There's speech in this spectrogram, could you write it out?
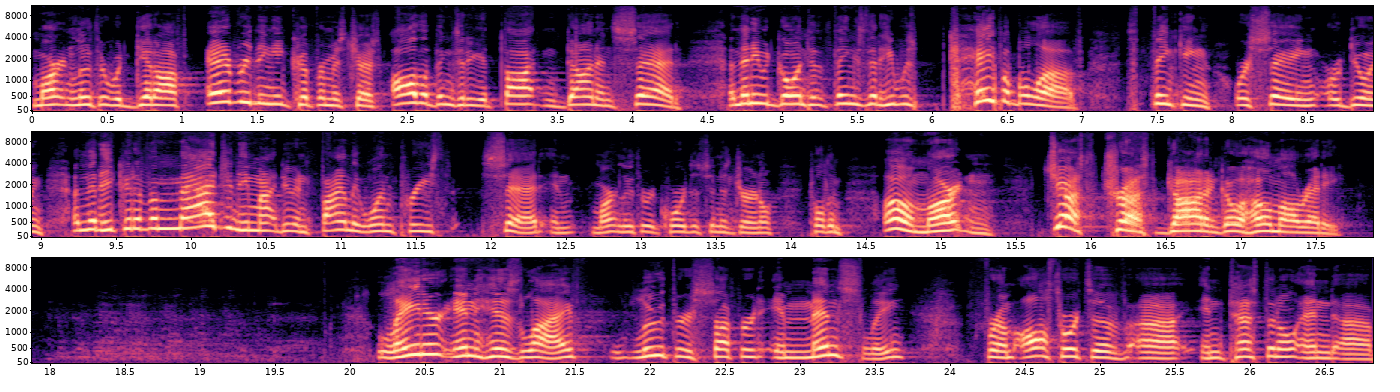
Martin Luther would get off everything he could from his chest, all the things that he had thought and done and said. And then he would go into the things that he was capable of thinking or saying or doing, and that he could have imagined he might do. And finally, one priest said, and Martin Luther records this in his journal, told him, Oh, Martin, just trust God and go home already. Later in his life, Luther suffered immensely from all sorts of uh, intestinal and, uh,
